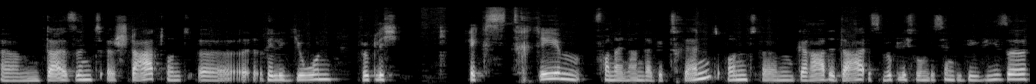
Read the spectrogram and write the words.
Ähm, da sind äh, Staat und äh, Religion wirklich extrem voneinander getrennt und ähm, gerade da ist wirklich so ein bisschen die Devise,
